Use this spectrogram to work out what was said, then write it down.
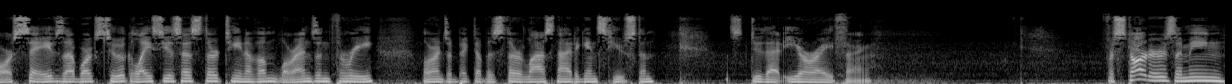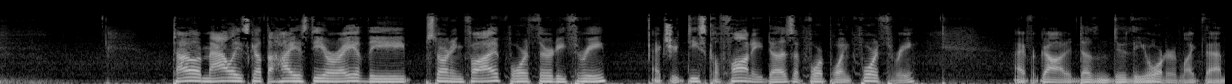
or saves, that works too. Iglesias has 13 of them, Lorenzen 3. Lorenzen picked up his third last night against Houston. Let's do that ERA thing. For starters, I mean, Tyler Mahle's got the highest ERA of the starting five, 433. Actually, DeSclafani does at 4.43. I forgot it doesn't do the order like that.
